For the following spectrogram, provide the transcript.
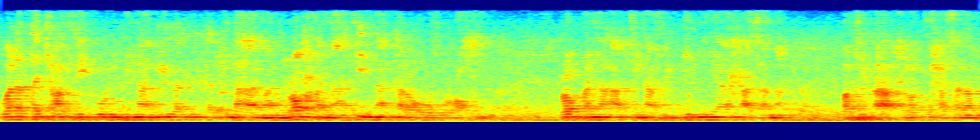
wa la taj'al fi qulubina ghillan lil ladzina amanu rabbana innaka ra'ufur rahim Rabbana atina fid dunya hasanah وفي الآخرة حسنة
